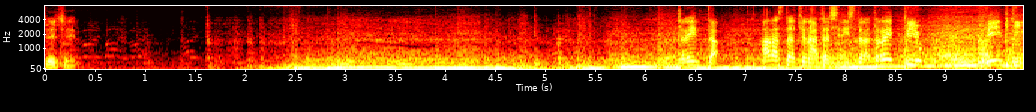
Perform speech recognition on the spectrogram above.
Sì, sì. Trenta. Alla stagionata a sinistra 3 più 20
